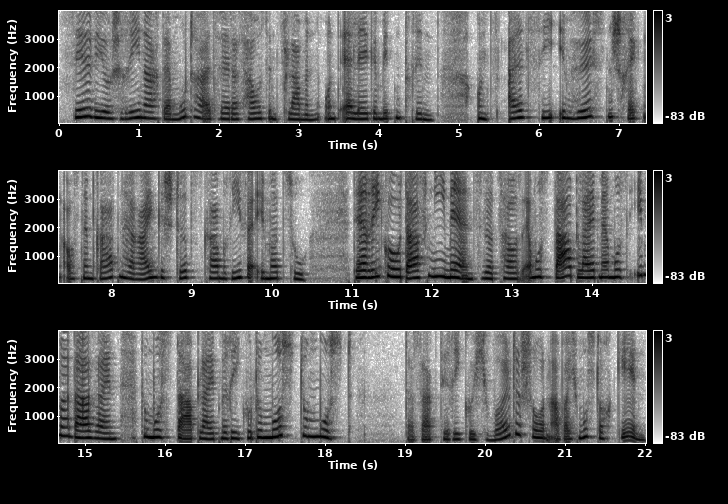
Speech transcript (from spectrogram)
Silvio schrie nach der Mutter, als wäre das Haus in Flammen, und er läge mittendrin. Und als sie im höchsten Schrecken aus dem Garten hereingestürzt kam, rief er immer zu der Rico darf nie mehr ins Wirtshaus. Er muss da bleiben, er muss immer da sein. Du musst da bleiben, Rico, du musst, du musst. Da sagte Rico, ich wollte schon, aber ich muss doch gehen.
